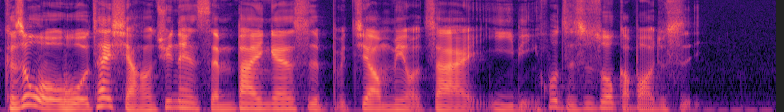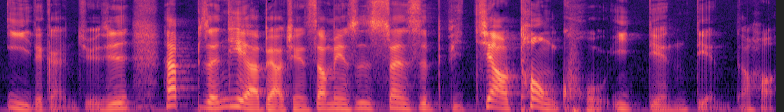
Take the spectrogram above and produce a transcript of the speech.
可是我我在想，去那神拜应该是比较没有在衣领，或者是说搞不好就是。意的感觉，其实他整体的表情上面是算是比较痛苦一点点的哈，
